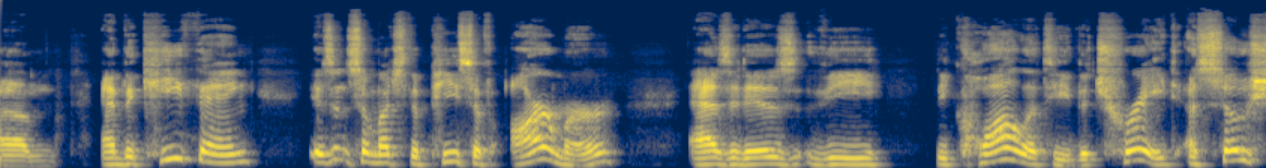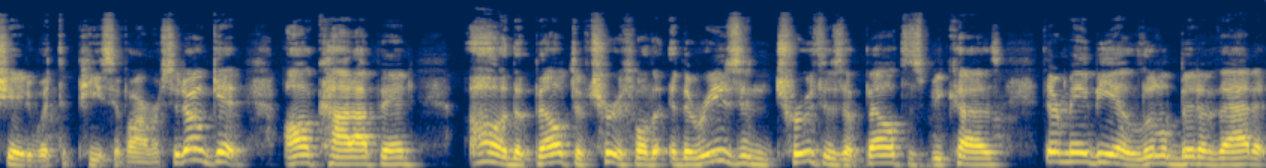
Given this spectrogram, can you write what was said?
Um, and the key thing isn't so much the piece of armor as it is the the quality, the trait associated with the piece of armor. So don't get all caught up in, oh, the belt of truth. Well, the, the, reason truth is a belt is because there may be a little bit of that at,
